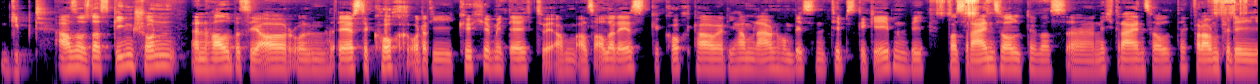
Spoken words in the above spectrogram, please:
gibt? Also das ging schon ein halbes Jahr und der erste Koch oder die Küche, mit der ich als allererst gekocht habe, die haben auch noch ein bisschen Tipps gegeben, wie was rein sollte, was äh, nicht rein sollte. Vor allem für die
